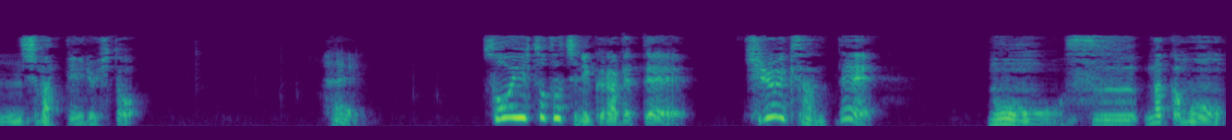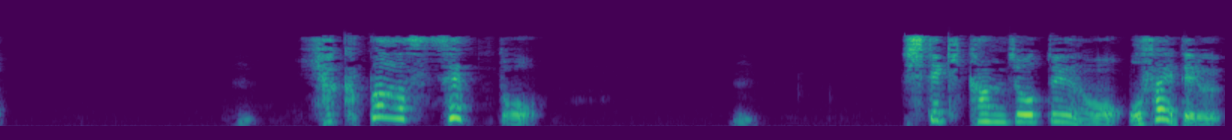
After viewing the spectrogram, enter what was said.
うん。しまっている人。はい。そういう人たちに比べて、ひろゆきさんって、もう、す、なんかもううん、100%、知的感情というのを抑えてるん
